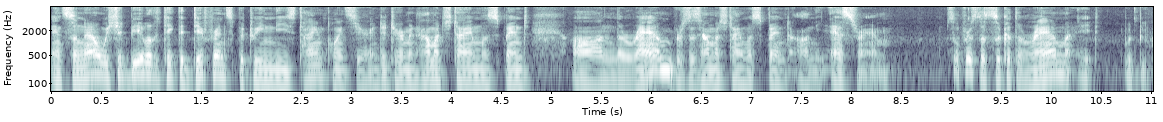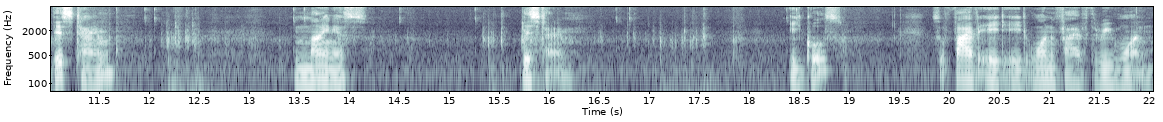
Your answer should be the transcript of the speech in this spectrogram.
And so now we should be able to take the difference between these time points here and determine how much time was spent on the RAM versus how much time was spent on the SRAM. So first let's look at the RAM. It would be this time minus this time equals, so 5881531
